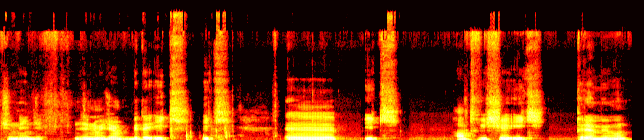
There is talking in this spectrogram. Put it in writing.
Şimdi ince, inceleyeceğim. Bir de ilk ilk eee ilk Hot Wheels şey ilk premiumum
